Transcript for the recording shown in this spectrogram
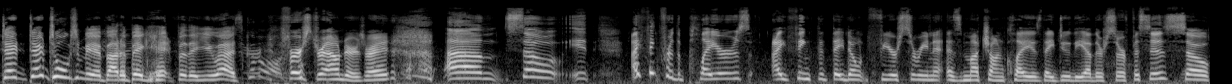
Don't don't talk to me about a big hit for the US. Come on, first rounders, right? um, so it, I think for the players, I think that they don't fear Serena as much on clay as they do the other surfaces. So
